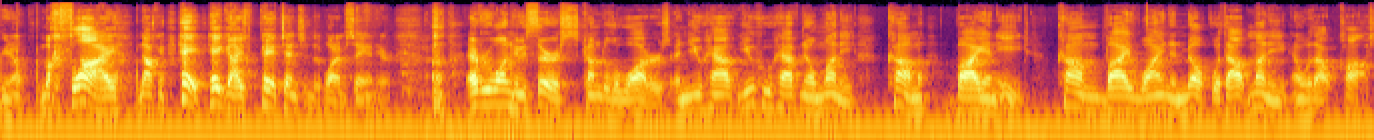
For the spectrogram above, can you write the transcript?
you know McFly knocking hey hey guys pay attention to what I'm saying here everyone who thirsts come to the waters and you have you who have no money come buy and eat come buy wine and milk without money and without cost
